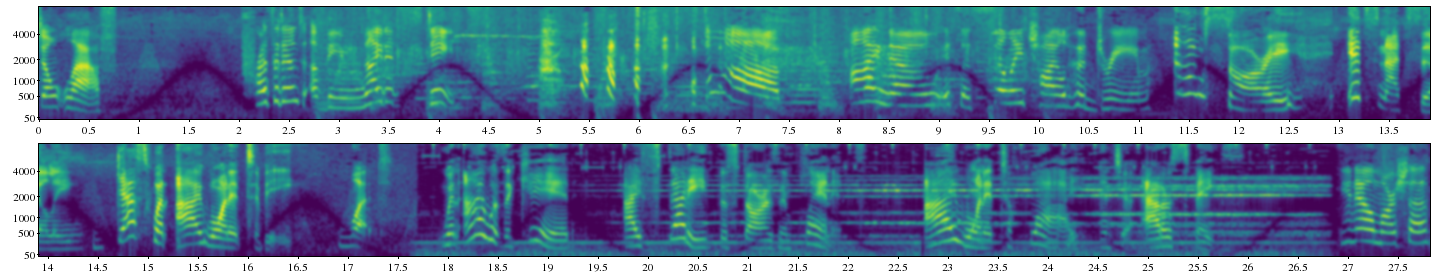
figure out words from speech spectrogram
don't laugh, President of the United States. Stop! I know it's a silly childhood dream. I'm sorry. It's not silly. Guess what I wanted to be? What? When I was a kid, I studied the stars and planets. I wanted to fly into outer space. You know, Marcia,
